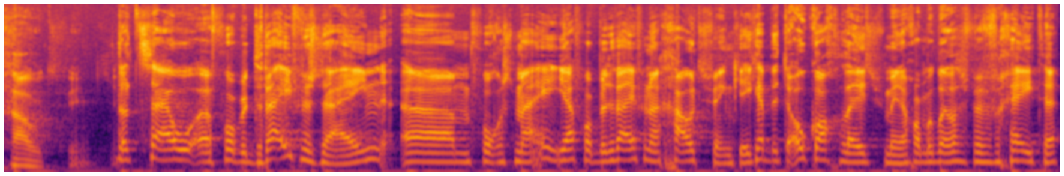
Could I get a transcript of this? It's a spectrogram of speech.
goudvinkje? Dat zou eh, voor bedrijven zijn, ehm, volgens mij. Ja, voor bedrijven een goudvinkje. Ik heb dit ook al gelezen vanmiddag, maar ik ben het even vergeten.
